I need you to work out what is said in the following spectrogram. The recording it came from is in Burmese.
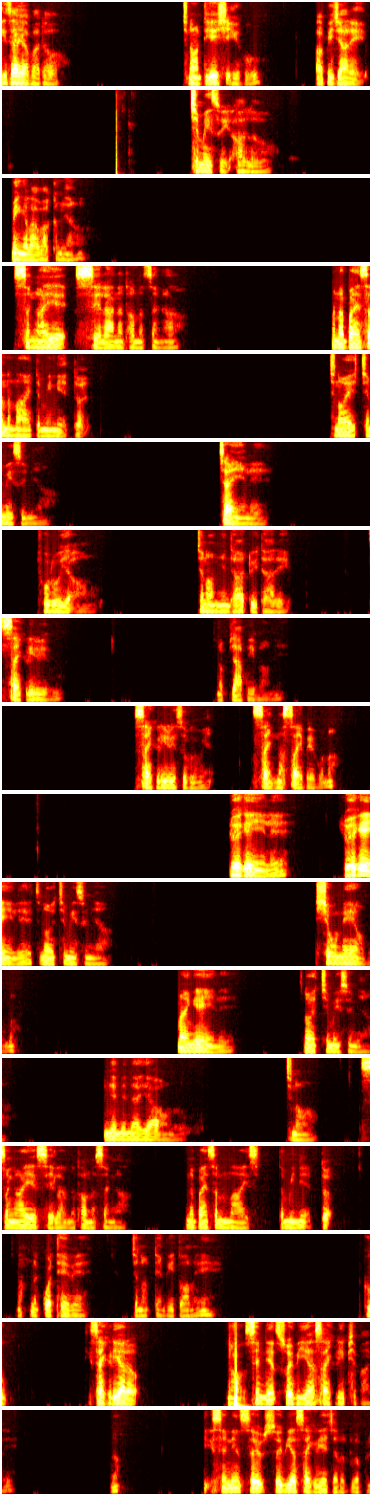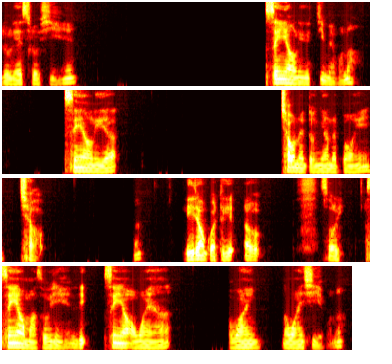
အေးစားရပါတော့ကျွန်တော် DHA ကိုအားပေးကြတဲ့ချစ်မိတ်ဆွေအားလုံးမင်္ဂလာပါခင်ဗျာ15ရက်10လ2025မနက်ပိုင်း12နာရီတမိနစ်အတွက်ကျွန်တော်ရဲ့ချစ်မိတ်ဆွေများကြိုက်ရင်လည်း ထိုးလို့ရအောင်လို့ကျွန်တော်မြင်ထားတွေ့ထားတဲ့ site ကလေးတွေကိုကျွန်တော်ပြပေးပါမယ် site ကလေးတွေဆိုပေမဲ့ site နှစ် site ပဲပေါ့နော်လွယ်ခဲ့ရင်လည်းလွယ်ခဲ့ရင်လည်းကျွန်တော်ရဲ့ချစ်မိတ်ဆွေများအရှုံးနေအောင်ပေါ့နော်မှန်ခဲ့ရင်လည်းကျွန်တော်ရဲ့ချစ်မိတ်ဆွေများအ မြင်မြင်များရအောင်လို့ကျွန်တော်15ရက်10လ2025နှစ်ပိုင်း7နာရီ10မိနစ်အတွက်ကျွန်တော်နှစ်ကွက်ထဲပဲကျွန်တော်တင်ပေးသွားမယ်အခုဒီ site ကလေးကတော့နော်စင်တင်ဆွဲပြီးရ site ကလေးဖြစ်ပါတယ်နော်ဒီစင်တင်ဆွဲဆွဲပြီးရ site ကလေးကကျတော့သူကဘယ်လိုလဲဆိုလို့ရှိရင်အစိမ်းရောင်လေးကိုကြည့်မယ်ပေါ့နော်အစိမ်းရောင်လေးက 6နဲ့3ညနဲ့ပေါင်းရင်6နော်4000ကွက်တကယ်ဟို sorry အစိမ်းရောင်မှာဆိုရင်လေးအစိမ်းရောင်အဝိုင်းကအဝိုင်းနှစ်ဝိုင်းရှိရပေါ့နော်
